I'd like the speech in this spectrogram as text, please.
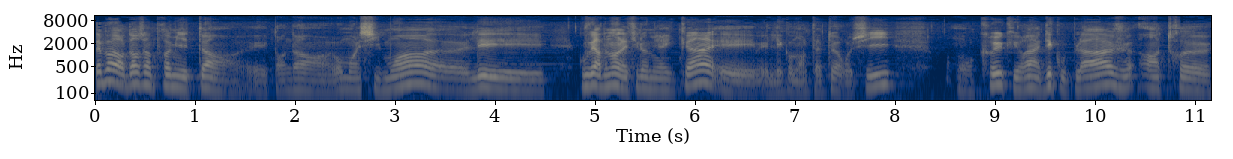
D'abord, dans un premier temps, et pendant au moins six mois, euh, les gouvernements latino-américains et les commentateurs aussi ont cru qu'il y aurait un découplage entre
